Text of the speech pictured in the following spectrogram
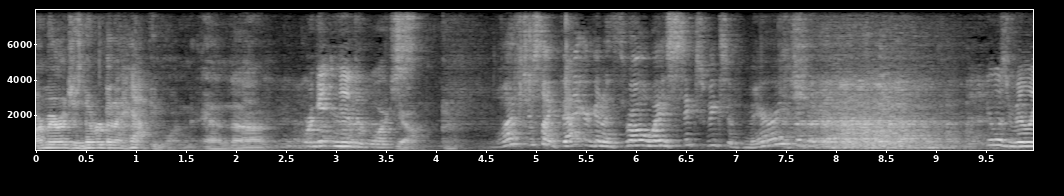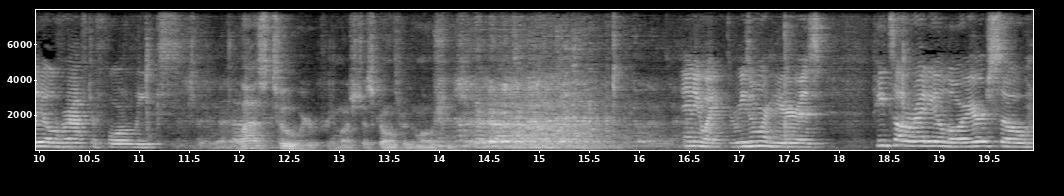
Our marriage has never been a happy one, and uh, We're getting a divorce. yeah. What? Just like that, you're gonna throw away six weeks of marriage? It was really over after four weeks. The last two, we were pretty much just going through the motions. Anyway, the reason we're here is Pete's already a lawyer, so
